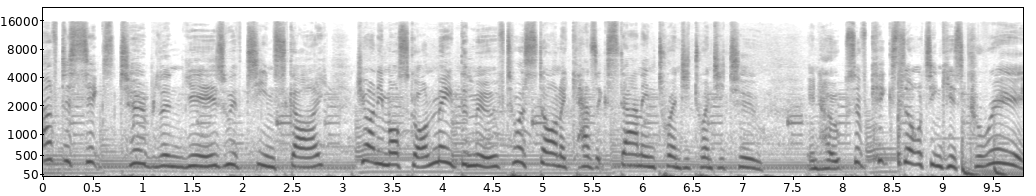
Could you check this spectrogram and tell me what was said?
After six turbulent years with Team Sky, Gianni Moscon made the move to Astana, Kazakhstan in 2022 in hopes of kickstarting his career.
